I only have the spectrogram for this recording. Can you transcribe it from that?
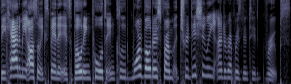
The Academy also expanded its voting pool to include more voters from traditionally underrepresented groups.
